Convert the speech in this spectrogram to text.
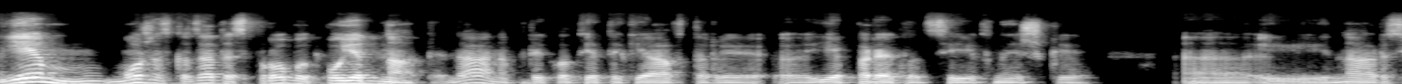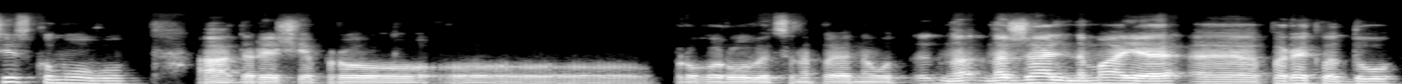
Є, можна сказати, спроби поєднати. Да? Наприклад, є такі автори, є переклад цієї книжки і на російську мову. А, до речі, я про, про Горовиця, напевно, от, на, на жаль, немає е, перекладу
